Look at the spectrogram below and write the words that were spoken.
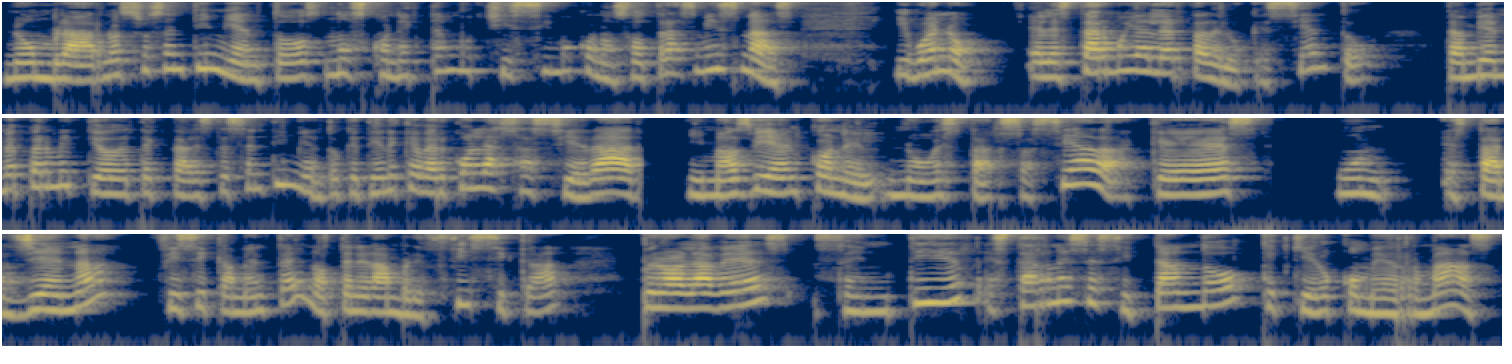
nombrar nuestros sentimientos nos conecta muchísimo con nosotras mismas. Y bueno, el estar muy alerta de lo que siento también me permitió detectar este sentimiento que tiene que ver con la saciedad y más bien con el no estar saciada, que es un estar llena físicamente, no tener hambre física, pero a la vez sentir, estar necesitando que quiero comer más.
